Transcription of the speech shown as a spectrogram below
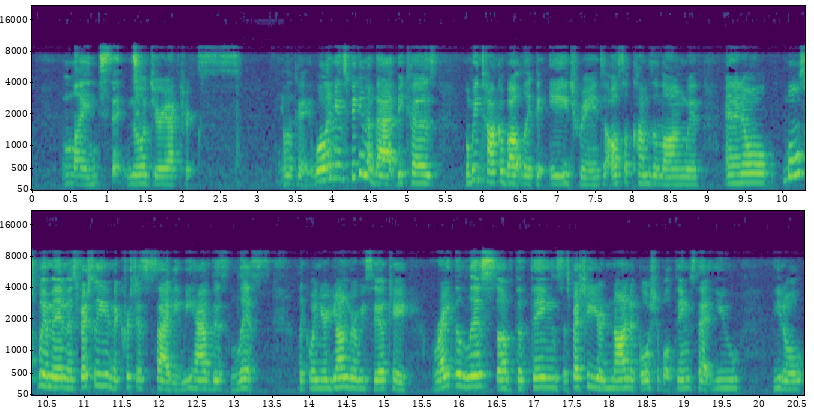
mindset. no geriatrics. Yeah. Okay. Well, I mean, speaking of that, because when we talk about like the age range, it also comes along with, and I know most women, especially in the Christian society, we have this list. Like when you're younger, we say, okay, write the list of the things, especially your non-negotiable things that you, you know,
